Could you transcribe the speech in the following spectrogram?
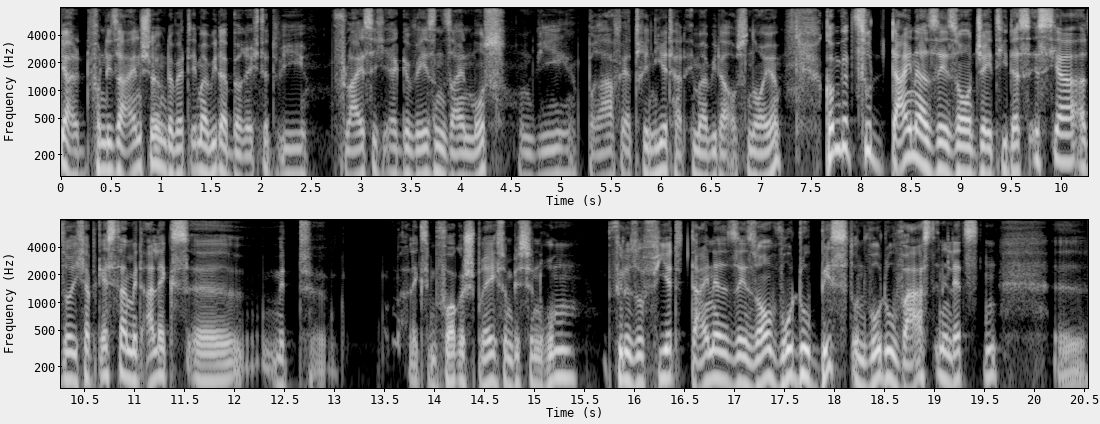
Ja, von dieser Einstellung, da wird immer wieder berichtet, wie fleißig er gewesen sein muss und wie brav er trainiert hat, immer wieder aufs Neue. Kommen wir zu deiner Saison, JT. Das ist ja, also ich habe gestern mit Alex, äh, mit äh, Alex im Vorgespräch so ein bisschen rumphilosophiert, deine Saison, wo du bist und wo du warst in den letzten äh,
